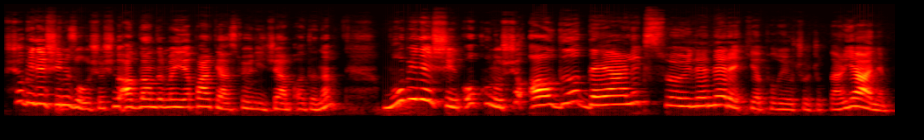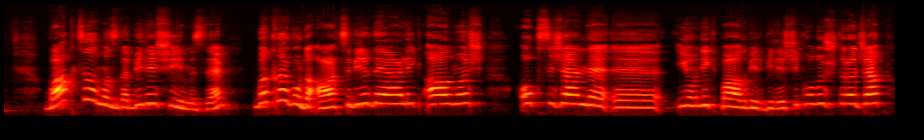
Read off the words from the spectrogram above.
şu bileşiğimiz oluşuyor. Şimdi adlandırmayı yaparken söyleyeceğim adını. Bu bileşiğin okunuşu aldığı değerlik söylenerek yapılıyor çocuklar. Yani baktığımızda bileşiğimize bakır burada artı bir değerlik almış. Oksijenle e, iyonik bağlı bir bileşik oluşturacak.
